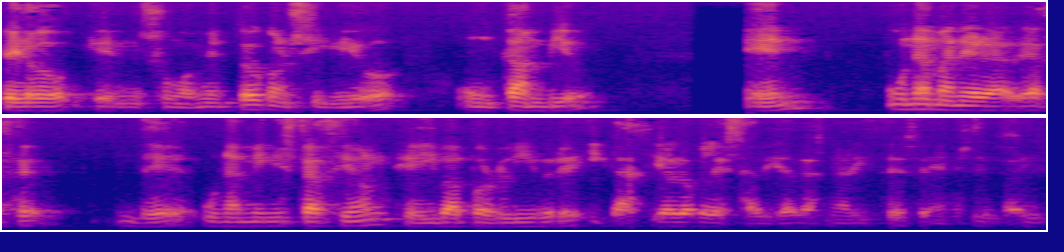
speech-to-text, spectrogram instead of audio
pero que en su momento consiguió un cambio en una manera de hacer de una administración que iba por libre y que hacía lo que le salía de las narices en este país.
